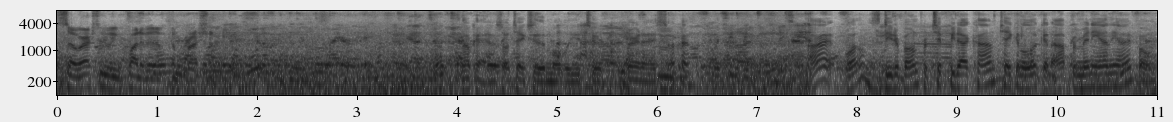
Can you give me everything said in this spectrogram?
So we're actually doing quite a bit of compression. Shows you the entire page. Okay, so it takes you to the mobile YouTube. Very nice. Mm-hmm. Okay. All right. Well, it's Dieter Bohn for TiPb.com taking a look at Opera Mini on the iPhone.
